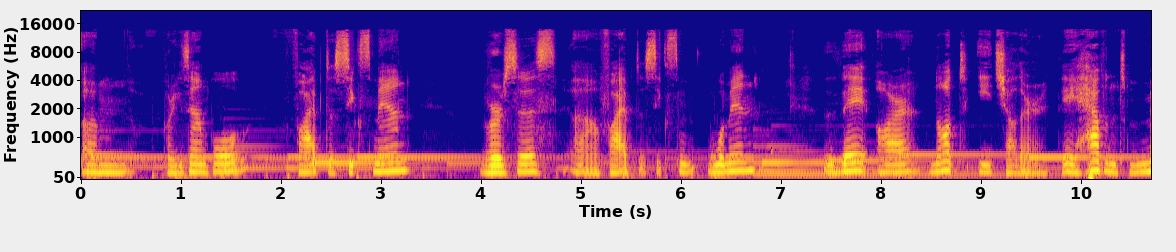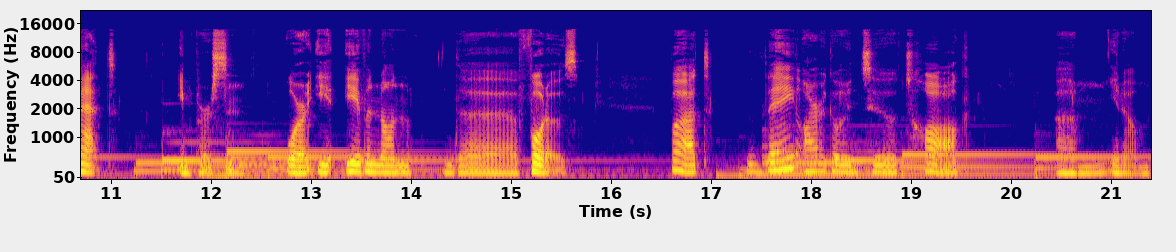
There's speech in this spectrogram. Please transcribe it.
um, for example, five to six men versus uh, five to six women, they are not each other. They haven't met in person or e- even on the photos. But they are going to talk, um, you know,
